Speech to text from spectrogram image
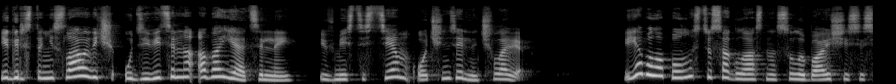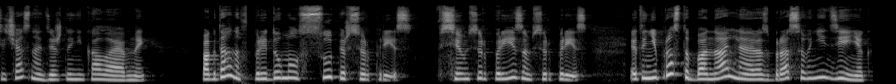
Игорь Станиславович удивительно обаятельный и вместе с тем очень дельный человек. И я была полностью согласна с улыбающейся сейчас Надеждой Николаевной – Богданов придумал супер-сюрприз. Всем сюрпризом сюрприз. Это не просто банальное разбрасывание денег,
